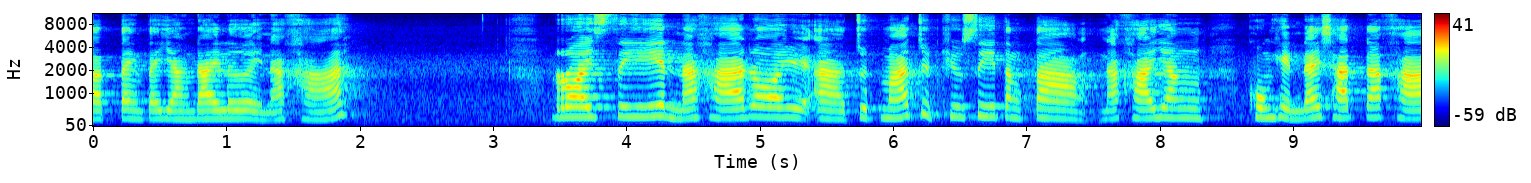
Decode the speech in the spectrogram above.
ตัดแต่งแต่อย่างใดเลยนะคะ รอยซีนนะคะ รอยอจุดมาร์จุด QC ต่างๆนะคะ ยังคงเห็นได้ชัดนะคะ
